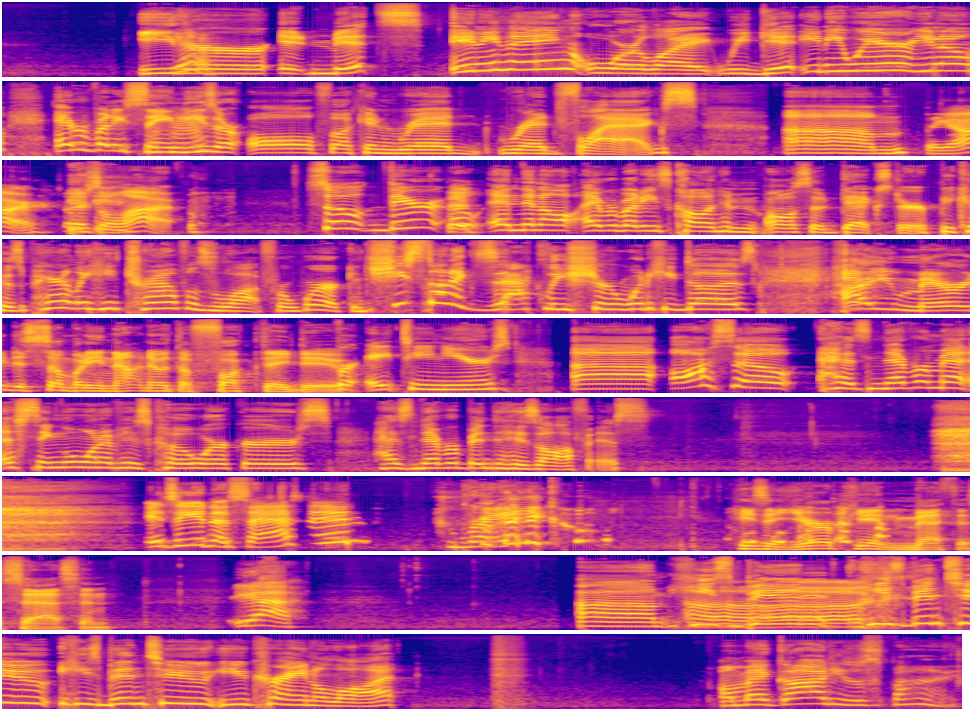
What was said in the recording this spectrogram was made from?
either admits anything or like we get anywhere, you know? Everybody's saying Mm-hmm. these are all fucking red red flags. Um they are. There's a lot. So there, But- and then all, everybody's calling him also Dexter because apparently he travels a lot for work, and she's not exactly sure what he does How are you married to somebody and not know what the fuck they do? for 18 years. Uh, also, has never met a single one of his coworkers, has never been to his office. Is he an assassin? Right? Like, He's a European meth assassin. yeah. Um, he's Uh. been he's been to he's been to Ukraine a lot. Oh my god, he's a spy.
